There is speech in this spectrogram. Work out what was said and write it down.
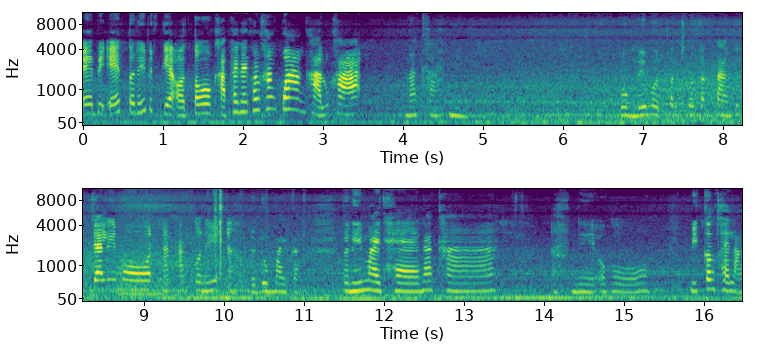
ABS ตัวนี้เป็นเกียร์ออโต้ค่ะ ภายในค่อนข้างกว้างค่ะลูกค้านะคะนี่ปุ่มรีโมทคอนโทรลต่างๆกุญแจรีโมทนะคะ ตัวนี้อะเดี๋ยวดูไมค์กัน ตัวนี้ไมค์แท้นะคะนี่โอ้โห มีกล้องถอยหลัง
